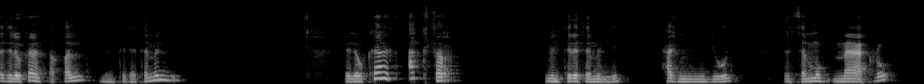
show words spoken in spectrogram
هذه لو كانت أقل من 3 ملي لو كانت أكثر من 3 ملي حجم ال nodule نسموه macronodular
